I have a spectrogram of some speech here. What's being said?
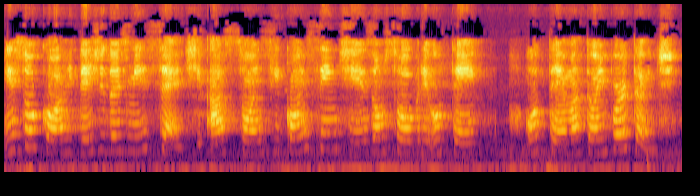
Isso ocorre desde 2007, ações que conscientizam sobre o, te o tema tão importante.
